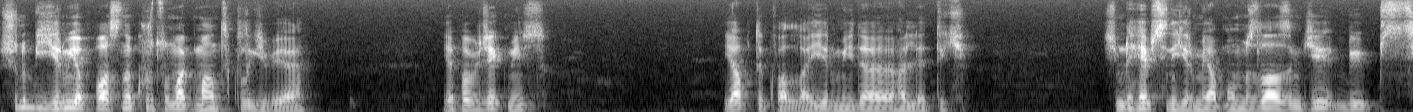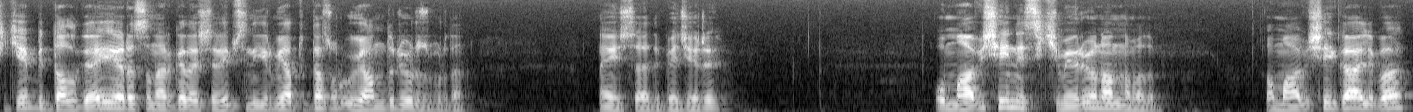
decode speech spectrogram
Şunu bir 20 yapıp aslında kurtulmak mantıklı gibi ya. Yapabilecek miyiz? Yaptık vallahi 20'yi de hallettik. Şimdi hepsini 20 yapmamız lazım ki bir sike bir dalgaya yarasın arkadaşlar. Hepsini 20 yaptıktan sonra uyandırıyoruz buradan. Neyse hadi beceri. O mavi şey ne sikime yarıyor onu anlamadım. O mavi şey galiba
